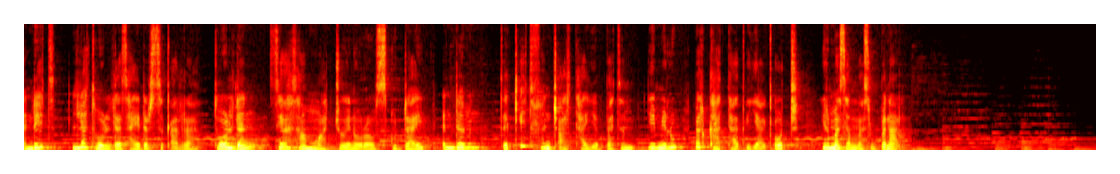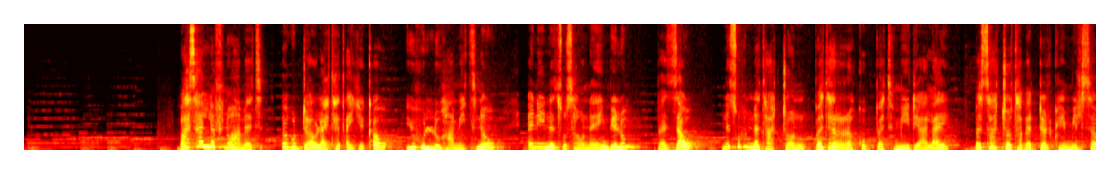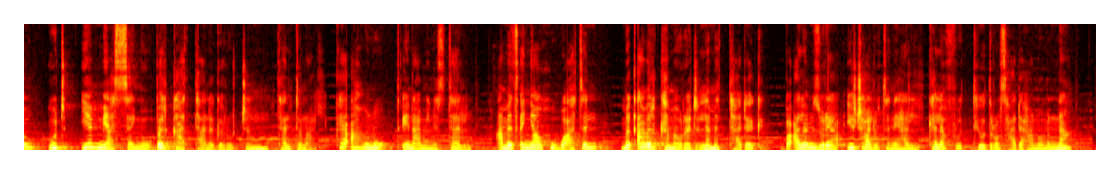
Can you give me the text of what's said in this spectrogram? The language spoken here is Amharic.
እንዴት ለተወልደ ሳይደርስ ቀረ? ተወልደን ሲያሳማቸው የኖረውስ ጉዳይ እንደምን ጥቂት ፍንጭ አልታየበትም? የሚሉ በርካታ ጥያቄዎች ይርመሰመሱብናል። ባሳለፍነው ዓመት በጉዳዩ ላይ ተጠይቀው ይህ ሁሉ ሐሜት ነው፣ እኔ ንጹሕ ሰው ነኝ ቢሉም በዛው ንጹሕነታቸውን በተረኩበት ሚዲያ ላይ በእሳቸው ተበደልኩ የሚል ሰው ጉድ የሚያሰኙ በርካታ ነገሮችን ተንትኗል። ከአሁኑ ጤና ሚኒስተር አመፀኛው ህወሓትን መቃብር ከመውረድ ለመታደግ በዓለም ዙሪያ የቻሉትን ያህል ከለፉት ቴዎድሮስ አድሃኖም እና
